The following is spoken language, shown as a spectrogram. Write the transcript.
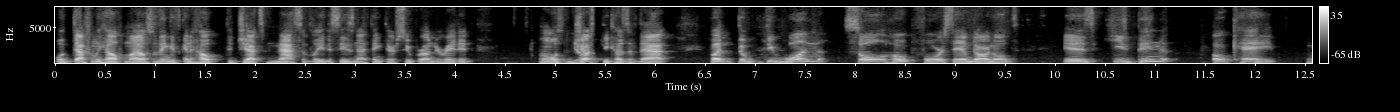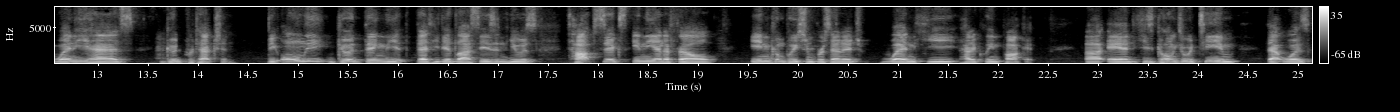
will definitely help him. I also think it's going to help the Jets massively this season. I think they're super underrated almost yep. just because of that. But the, the one sole hope for Sam Darnold is he's been okay when he has good protection. The only good thing that he did last season, he was top six in the NFL in completion percentage when he had a clean pocket. Uh, and he's going to a team that was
